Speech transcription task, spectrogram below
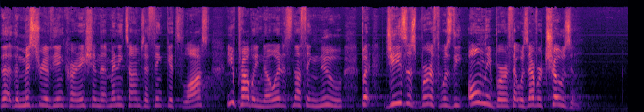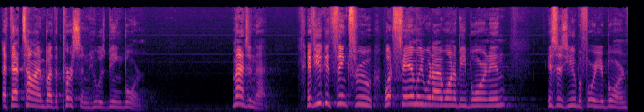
the, the mystery of the incarnation that many times I think gets lost. You probably know it, it's nothing new. But Jesus' birth was the only birth that was ever chosen at that time by the person who was being born. Imagine that. If you could think through what family would I want to be born in? This is you before you're born.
